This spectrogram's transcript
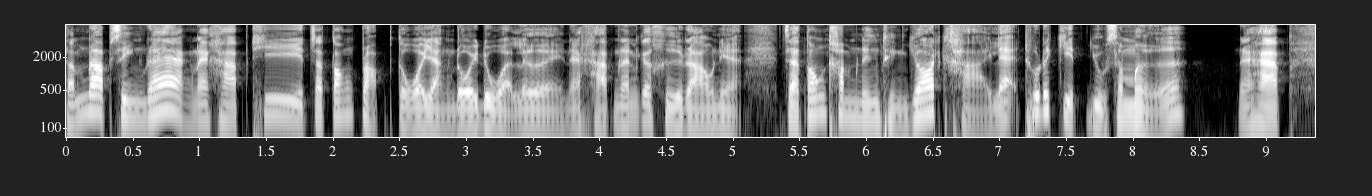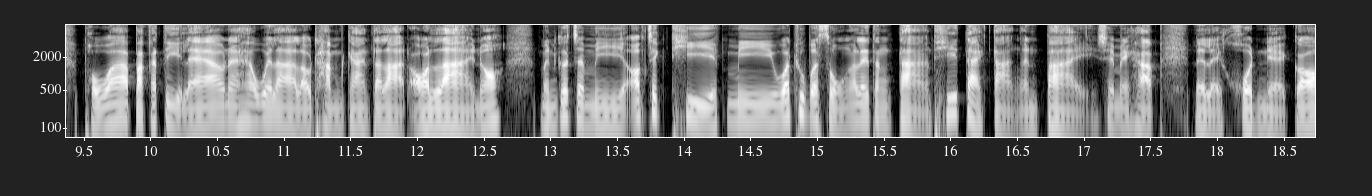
สำหรับสิ่งแรกนะครับที่จะต้องปรับตัวอย่างโดยด่วนเลยนะครับ นั่นก็คือเราเนี่ยจะต้องคำนึงถึงยอดขายและธุรกิจอยู่เสมอ นะครับ เพราะว่าปกติแล้วนะฮะเวลาเราทำการตลาดออนไลน์เนาะมันก็จะมี Objective มีวัตถุประสงค์อะไรต่างๆ ที่แตกต่างกันไปใช่ไหมครับ หลายๆคนเนี่ยก็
